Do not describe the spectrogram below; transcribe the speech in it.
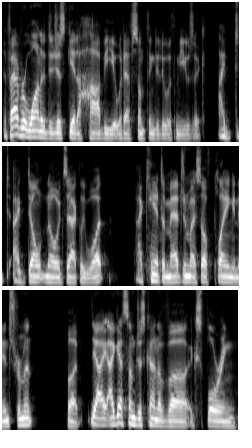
if I ever wanted to just get a hobby, it would have something to do with music. I, d- I don't know exactly what. I can't imagine myself playing an instrument, but yeah, I, I guess I'm just kind of uh, exploring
